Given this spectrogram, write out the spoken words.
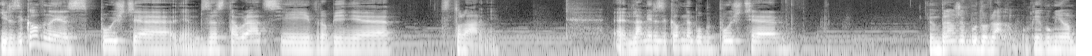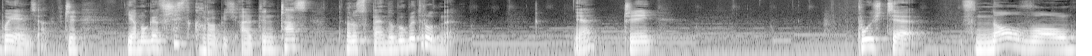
I ryzykowne jest pójście nie wiem, z restauracji w robienie stolarni. E, dla mnie ryzykowne byłoby pójście w branżę budowlaną, o której w ogóle nie mam pojęcia. Znaczy, ja mogę wszystko robić, ale ten czas rozpędu byłby trudny. Nie? Czyli pójście w nową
